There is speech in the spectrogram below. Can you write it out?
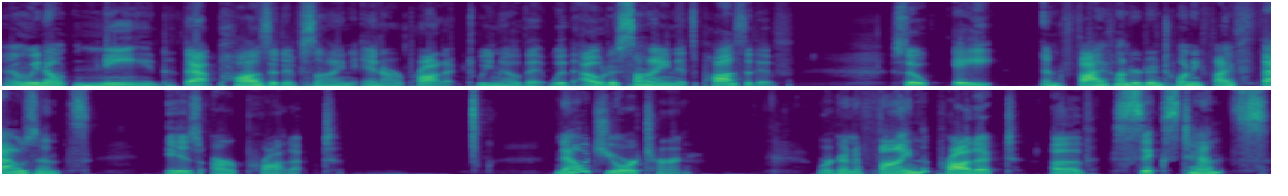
And we don't need that positive sign in our product. We know that without a sign, it's positive. So 8 and 525 thousandths is our product. Now it's your turn. We're going to find the product of 6 tenths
